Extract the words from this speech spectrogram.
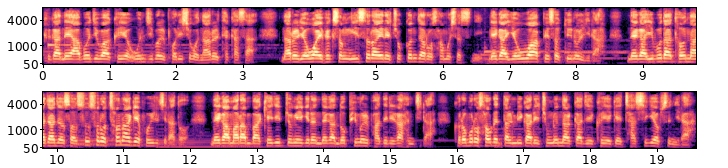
그가 내 아버지와 그의 온 집을 버리시고 나를 택하사 나를 여호와의 백성 이스라엘의 주권자로 삼으셨으니 내가 여호와 앞에서 뛰놀리라. 내가 이보다 더 낮아져서 스스로 천하게 보일지라도 내가 말한 바 계집종에게는 내가 높임을 받으리라 한지라. 그러므로 사울의 딸 미갈이 죽는 날까지 그에게 자식이 없으니라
